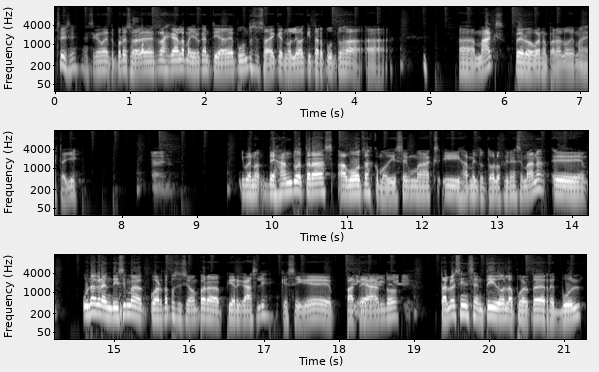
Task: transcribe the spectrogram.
Sí, sí, exactamente. Por eso ahora es rasgar la mayor cantidad de puntos. Se sabe que no le va a quitar puntos a, a, a Max, pero bueno, para lo demás está allí. Ah, Bueno, Y bueno, dejando atrás a Bottas, como dicen Max y Hamilton todos los fines de semana, eh, una grandísima cuarta posición para Pierre Gasly, que sigue pateando, Sí, tal vez sin sentido, la puerta de Red Bull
